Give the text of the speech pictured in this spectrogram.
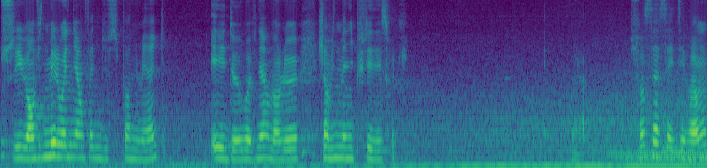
J'ai eu envie de m'éloigner en fait du support numérique et de revenir dans le j'ai envie de manipuler des trucs. Voilà. Je pense que ça, ça a été vraiment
